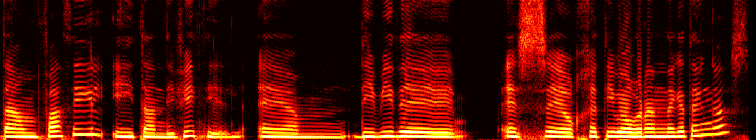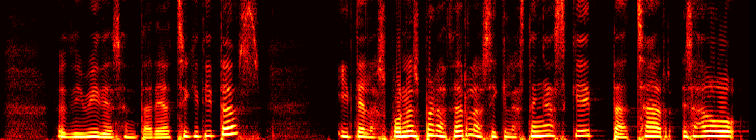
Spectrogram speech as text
tan fácil y tan difícil. Em, divide ese objetivo grande que tengas, lo divides en tareas chiquititas y te las pones para hacerlas y que las tengas que tachar. Es algo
